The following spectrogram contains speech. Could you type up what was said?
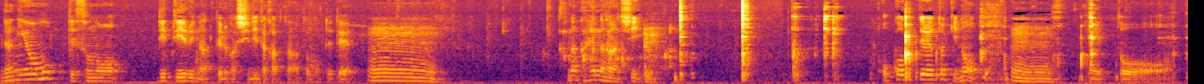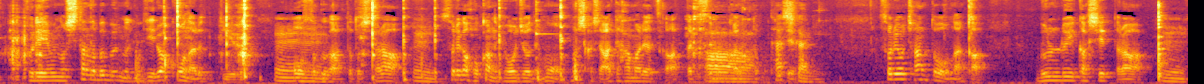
何をもってそのディテールになってるか知りたかったなと思ってて。うーん。なんか変な話怒ってる時の、うんうん。えっとフレームの下の部分のディテールはこうなるっていう法則があったとしたら、うん。それが他の表情でももしかしたら当てはまるやつがあったりするのかなとあ思っててー確かに。それをちゃんとなんか分類化していったらうん。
